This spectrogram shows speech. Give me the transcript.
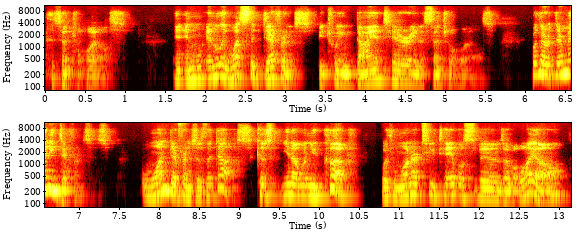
essential oils? And, and, really, what's the difference between dietary and essential oils? Well, there, there are many differences. One difference is the dose, because you know when you cook with one or two tablespoons of oil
